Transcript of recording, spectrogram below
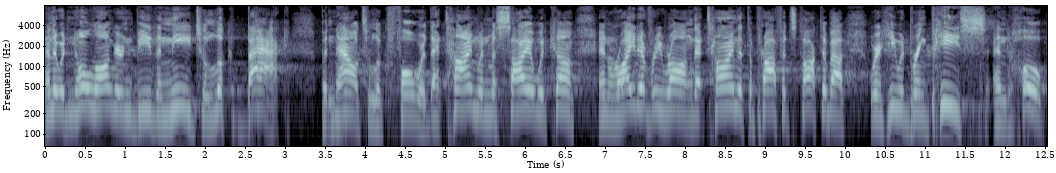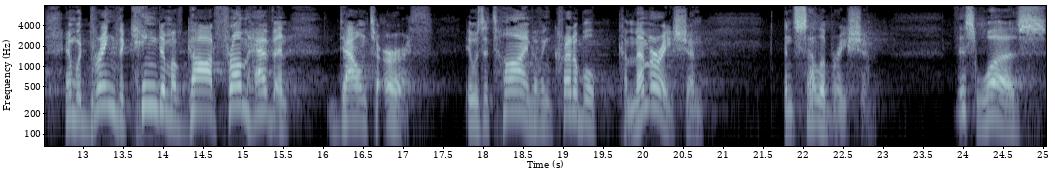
And there would no longer be the need to look back, but now to look forward. That time when Messiah would come and right every wrong, that time that the prophets talked about, where he would bring peace and hope and would bring the kingdom of God from heaven down to earth. It was a time of incredible commemoration and celebration. This was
